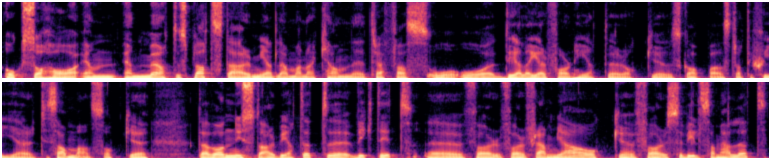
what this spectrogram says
också ha en, en mötesplats där medlemmarna kan eh, träffas och, och, dela erfarenheter och eh, skapa strategier tillsammans. Och eh, där var Nysta-arbetet viktigt för, för Främja och för civilsamhället.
